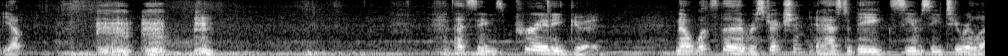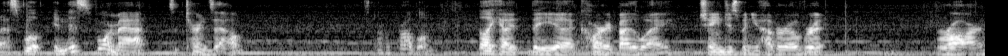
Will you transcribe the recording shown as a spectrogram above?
Yep. that seems pretty good. Now, what's the restriction? It has to be CMC 2 or less. Well, in this format, as it turns out, not a problem. I like how the uh, card, by the way, changes when you hover over it. Rar.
